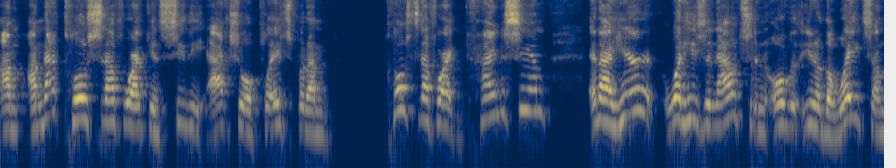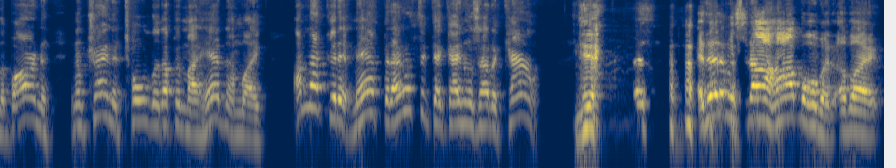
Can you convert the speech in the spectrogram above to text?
I'm I'm not close enough where I can see the actual plates, but I'm close enough where I can kind of see them and I hear what he's announcing over, you know, the weights on the bar, and, and I'm trying to total it up in my head, and I'm like, I'm not good at math, but I don't think that guy knows how to count. Yeah. and then it was an aha moment. I'm like,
